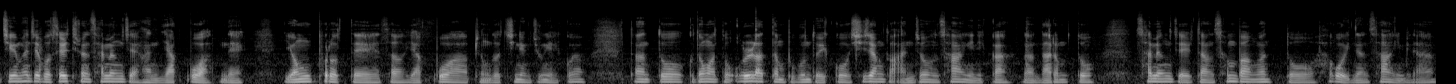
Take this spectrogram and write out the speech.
지금 현재 뭐 셀트리온 삼형제 한 약보합 네 0%대에서 약보합 정도 진행 중에 있고요. 일단 또 그동안 또 올랐던 부분도 있고 시장도 안 좋은 상황이니까 나- 나름 또 삼형제 일단 선방은 또 하고 있는 상황입니다.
